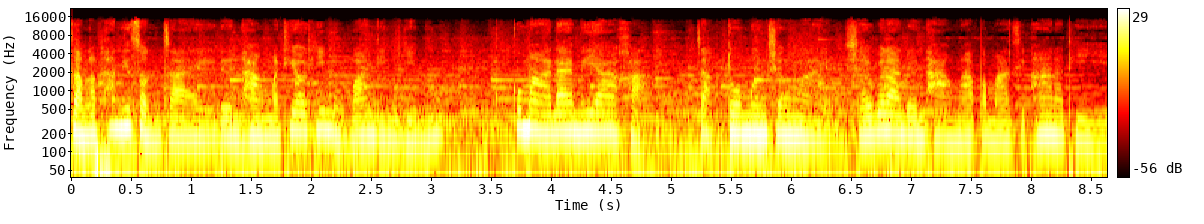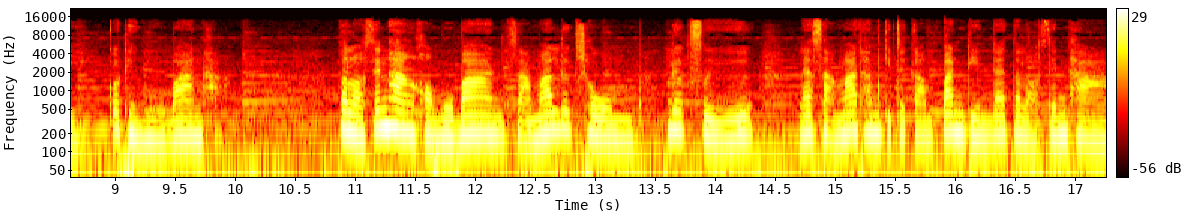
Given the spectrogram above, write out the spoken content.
สำหรับท่านที่สนใจเดินทางมาเที่ยวที่หมู่บ้านยินยิ้ม ก็มาได้ไม่ยากค่ะ จากตัวเมืองเชียงใหม่ ใช้เวลาเดินทางมาประมาณ 15 นาที ก็ถึงหมู่บ้านค่ะ ตลอดเส้นทางของหมู่บ้านสามารถเลือกชม เลือกซื้อ และสามารถทำกิจกรรมปั้นดินได้ตลอดเส้นทาง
